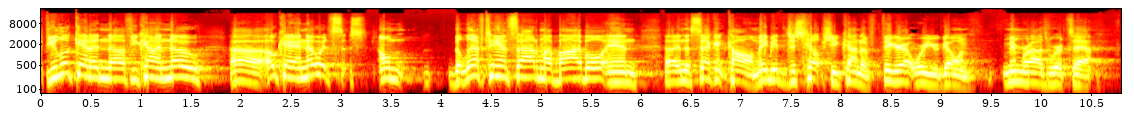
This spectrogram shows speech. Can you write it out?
if you look at it enough, you kind of know, uh, okay, I know it's on the left hand side of my Bible and uh, in the second column. Maybe it just helps you kind of figure out where you're going, memorize where it's at.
